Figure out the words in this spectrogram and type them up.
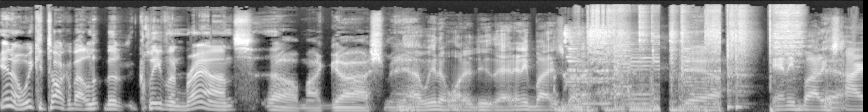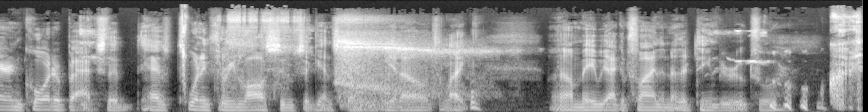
you know, we could talk about the Cleveland Browns. Oh my gosh, man! Yeah, we don't want to do that. Anybody's gonna. Yeah. Anybody's Yeah. hiring quarterbacks that has 23 lawsuits against them. You know, it's like, well, maybe I could find another team to root for.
